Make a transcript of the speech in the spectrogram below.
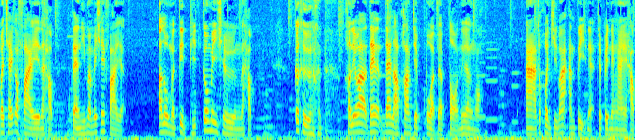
มันใช้กับไฟนะครับ แต่อันนี้มันไม่ใช่ไฟอะ อารมณ์เหมือนติดพิษก็ไม่เชิงนะครับ ก็คือเขาเรียกว่าได้ได้รับความเจ็บปวดแบบต่อเนื่องเนาะอ่า ทุกคนคิดว่าอันติเนี่ยจะเป็นยังไงครับ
